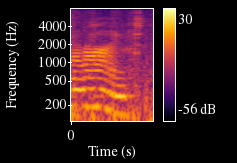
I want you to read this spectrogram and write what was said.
Arrived.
